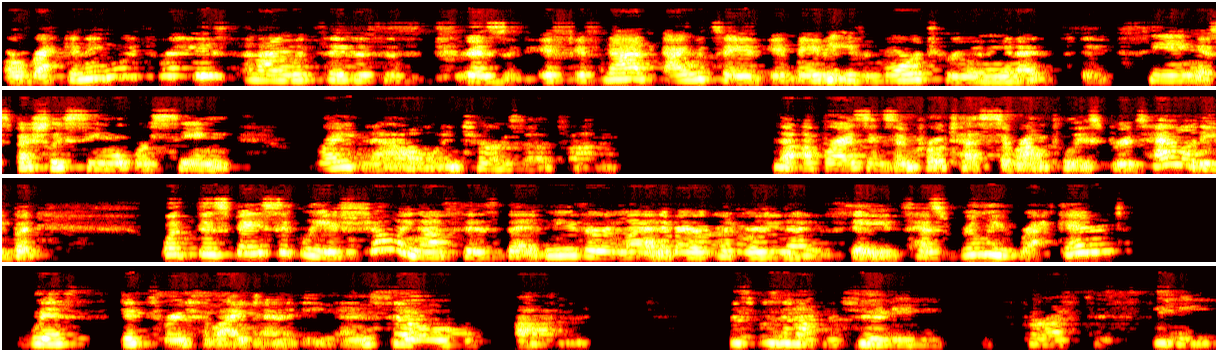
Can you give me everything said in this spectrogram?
a reckoning with race. And I would say this is, is if, if not, I would say it may be even more true in the United States, seeing, especially seeing what we're seeing right now in terms of um, the uprisings and protests around police brutality. But what this basically is showing us is that neither Latin America nor the United States has really reckoned with its racial identity. And so um, this was an opportunity for us to see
